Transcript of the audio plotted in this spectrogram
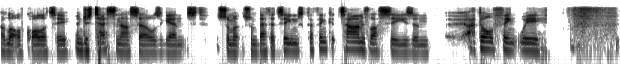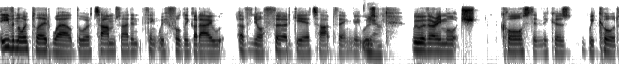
a lot of quality, and just testing ourselves against some some better teams. Cause I think at times last season, I don't think we, even though we played well, there were times I didn't think we fully got out of you know third gear type thing. It was yeah. we were very much coasting because we could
